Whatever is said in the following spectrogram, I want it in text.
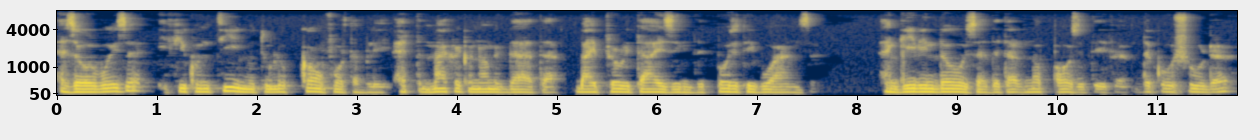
as always, if you continue to look comfortably at macroeconomic data by prioritizing the positive ones and giving those that are not positive the cold shoulder,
